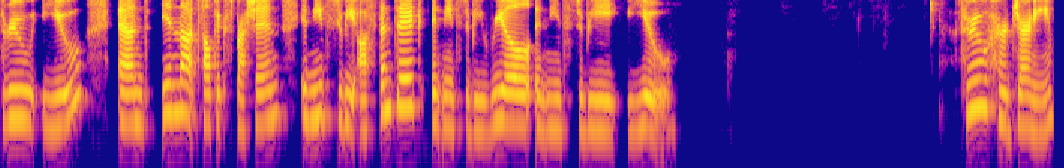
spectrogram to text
through you. And in that self expression, it needs to be authentic, it needs to be real, it needs to be you. Through her journey,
